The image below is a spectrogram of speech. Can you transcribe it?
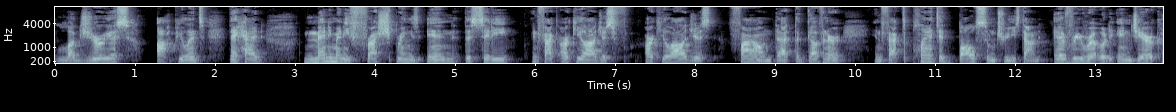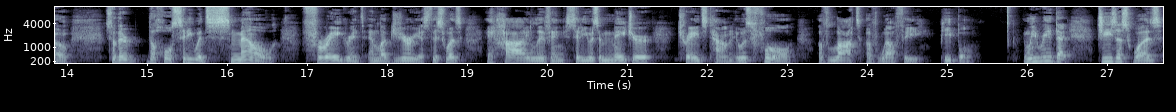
luxurious, opulent. They had many, many fresh springs in the city. In fact, archaeologists, archaeologists found that the governor, in fact, planted balsam trees down every road in Jericho so the whole city would smell fragrant and luxurious. This was a high living city. It was a major trades town. It was full of lots of wealthy people. And we read that Jesus was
